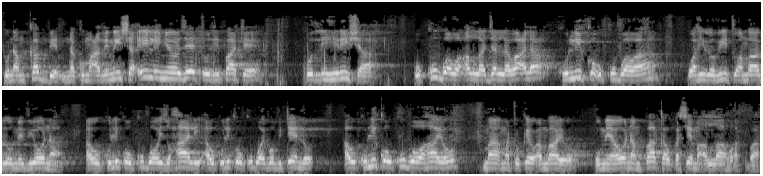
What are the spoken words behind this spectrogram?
tunamkabir na kumadhimisha ili nyoyo zetu zipate kudhihirisha ukubwa wa Allah jalla waala kuliko ukubwa wa wa hivyo vitu ambavyo umeviona au kuliko ukubwa wa hizo hali au kuliko ukubwa wa hivyo vitendo au kuliko ukubwa wa hayo ma, matokeo ambayo umeyaona mpaka ukasema Allahu akbar.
